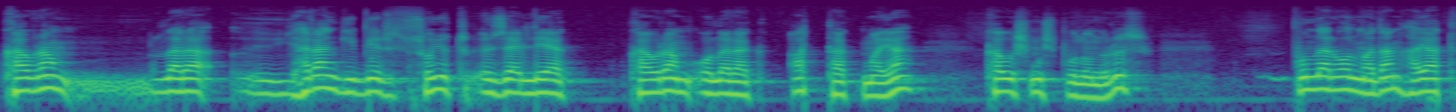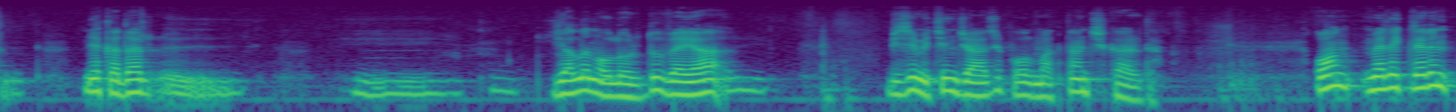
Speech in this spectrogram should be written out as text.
kavramlara e, herhangi bir soyut özelliğe kavram olarak at takmaya kavuşmuş bulunuruz. Bunlar olmadan hayat ne kadar e, e, yalın olurdu veya bizim için cazip olmaktan çıkardı. 10. Meleklerin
